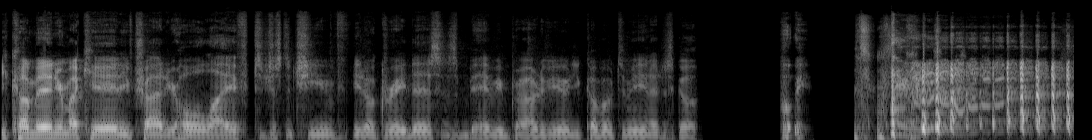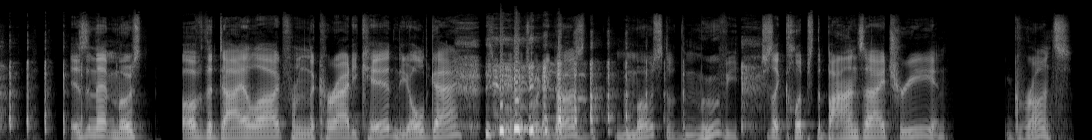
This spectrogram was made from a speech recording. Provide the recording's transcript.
You come in, you're my kid. You've tried your whole life to just achieve, you know, greatness and be proud of you. And you come up to me, and I just go, "Boy." Isn't that most of the dialogue from the Karate Kid, the old guy? That's what he does most of the movie. Just like clips the bonsai tree and grunts.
